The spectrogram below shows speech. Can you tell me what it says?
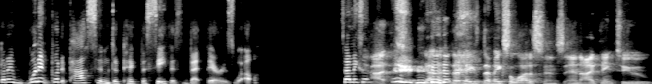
but I wouldn't put it past him to pick the safest bet there as well. Does that make sense? I, yeah, that, that, makes that makes a lot of sense. And I think too,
